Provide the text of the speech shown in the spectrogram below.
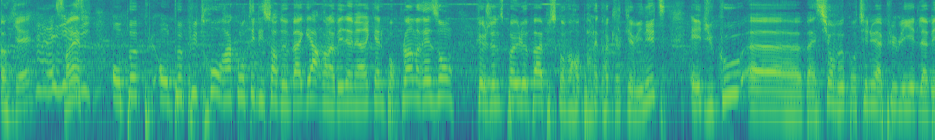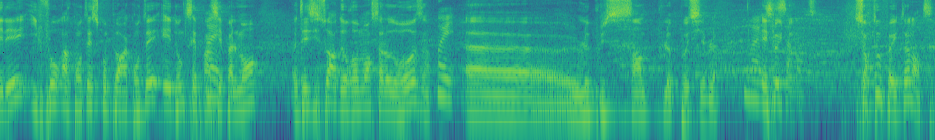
Ok. Vas-y, Bref, vas-y. on peut plus- on peut plus trop raconter l'histoire de bagarre dans la BD américaine pour plein de raisons que je ne spoile pas puisqu'on va en parler dans quelques minutes. Et du coup, euh, bah, si on veut continuer à publier de la BD, il faut raconter ce qu'on peut raconter. Et donc c'est principalement des histoires de romance à l'eau de rose, Oui. euh, le plus simple possible. Ouais, et c'est. Surtout feuilletonnante.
